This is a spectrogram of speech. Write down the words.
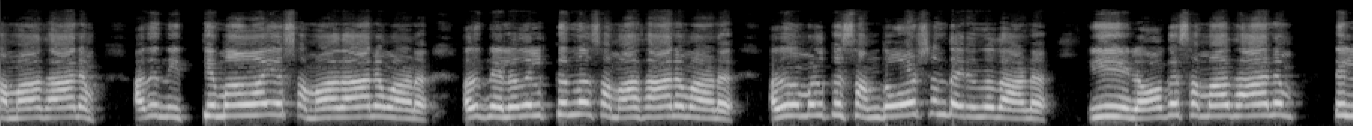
സമാധാനം അത് നിത്യമായ സമാധാനമാണ്. അത് നിലനിൽക്കുന്ന സമാധാനമാണ്. അത് നമ്മൾക്ക് സന്തോഷം തരുന്നതാണ്. ഈ ലോക സമാധാനത്തിൽ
